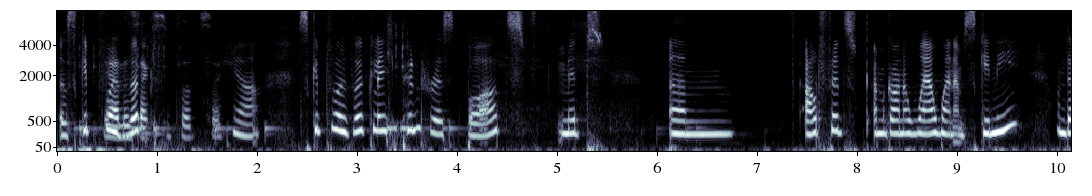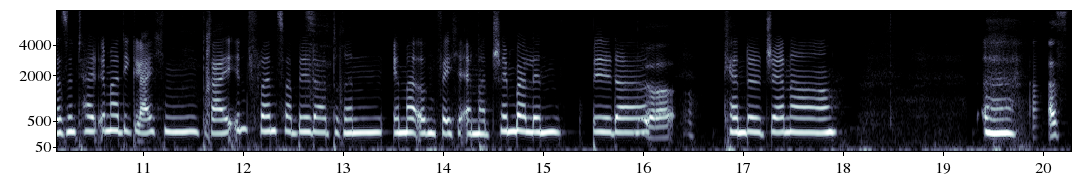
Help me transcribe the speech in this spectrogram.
es gibt wohl eine wirklich. 46. Ja, es gibt wohl wirklich Pinterest-Boards mit ähm, Outfits I'm gonna wear when I'm skinny. Und da sind halt immer die gleichen drei Influencer-Bilder drin, immer irgendwelche Emma Chamberlain-Bilder, Ja. Kendall Jenner. Äh, Es,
